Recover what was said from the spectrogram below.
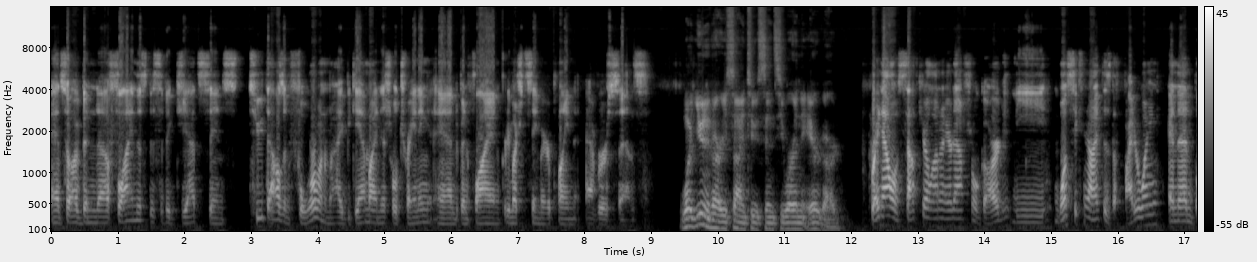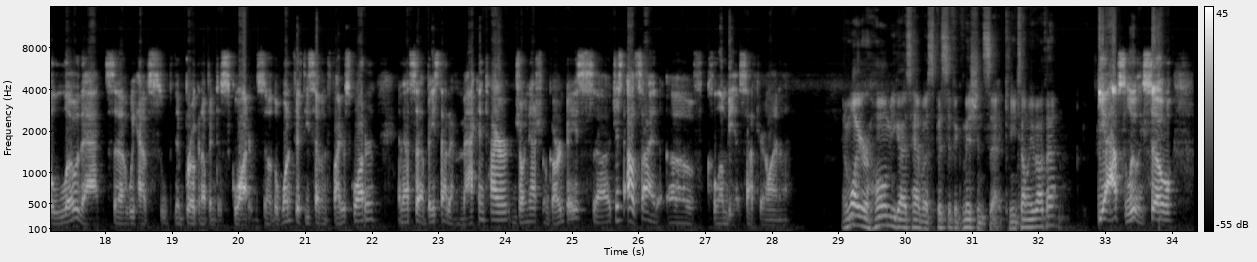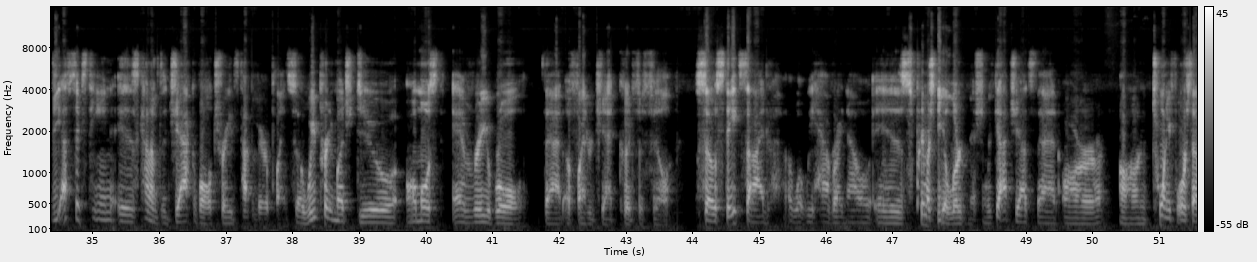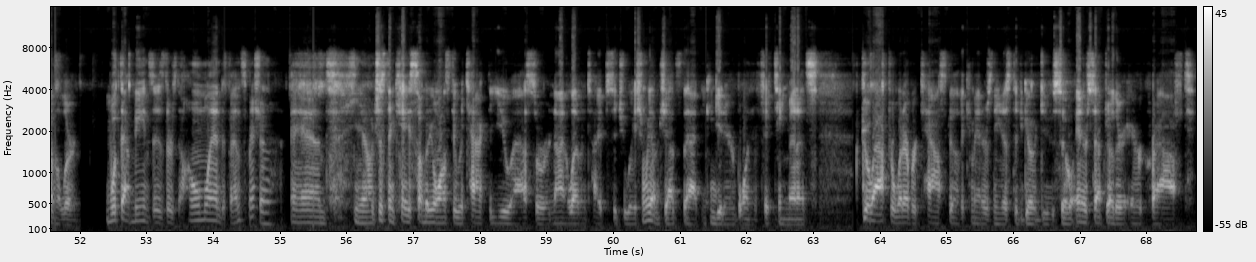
And so I've been uh, flying this specific jet since 2004 when I began my initial training and been flying pretty much the same airplane ever since. What unit are you assigned to since you are in the Air Guard? Right now, South Carolina Air National Guard, the 169th is the fighter wing, and then below that, uh, we have them broken up into squadrons. So the 157th Fighter Squadron, and that's uh, based out at McEntire Joint National Guard Base, uh, just outside of Columbia, South Carolina. And while you're home, you guys have a specific mission set. Can you tell me about that? Yeah, absolutely. So the F 16 is kind of the jack of all trades type of airplane. So we pretty much do almost every role that a fighter jet could fulfill. So stateside, uh, what we have right now is pretty much the alert mission. We've got jets that are on 24/7 alert. What that means is there's the homeland defense mission, and you know, just in case somebody wants to attack the U.S. or a 9/11 type situation, we have jets that can get airborne in 15 minutes. Go after whatever task uh, the commanders need us to go do. So intercept other aircraft,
